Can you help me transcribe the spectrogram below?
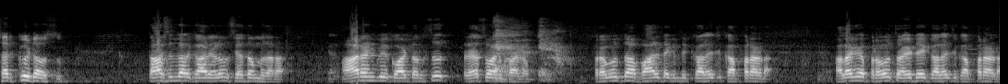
సర్క్యూట్ హౌస్ తహసీల్దార్ కార్యాలయం Seethammadhara R and B quarters Resavanipalem ప్రభుత్వ పాలిటెక్నిక్ కాలేజ్ కప్పరాడ అలాగే ప్రభుత్వ ఐటీఐ కాలేజ్ కప్పరాడ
